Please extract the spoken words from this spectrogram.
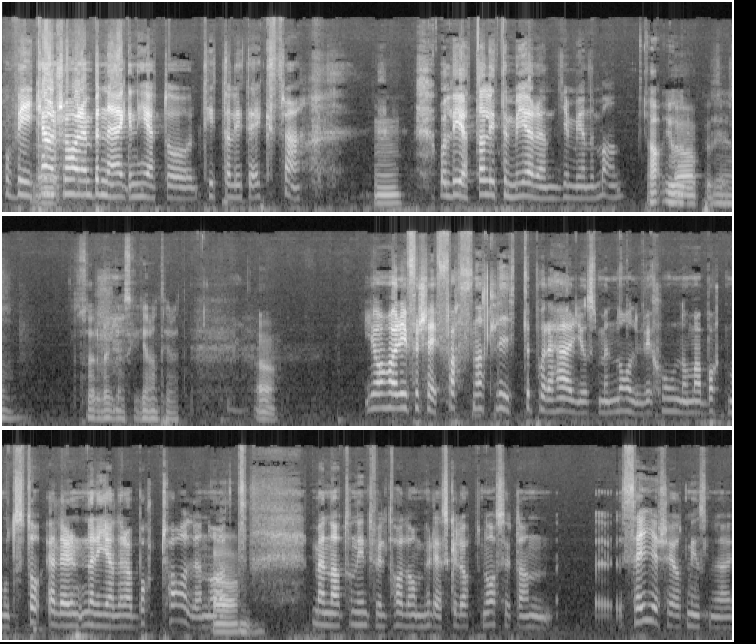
Och vi kanske har en benägenhet att titta lite extra. Mm. och leta lite mer än gemene man. Ja, jo, ja, det, så är det väl ganska garanterat. Ja. Jag har i och för sig fastnat lite på det här just med nollvision om abortmotstånd, eller när det gäller aborttalen. Och ja. att, men att hon inte vill tala om hur det skulle uppnås utan eh, säger sig åtminstone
